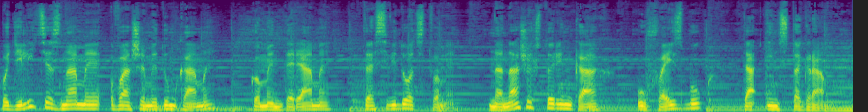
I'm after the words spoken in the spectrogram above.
Поділіться з нами вашими думками, коментарями та свідоцтвами на наших сторінках у Фейсбук та Інстаграм.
